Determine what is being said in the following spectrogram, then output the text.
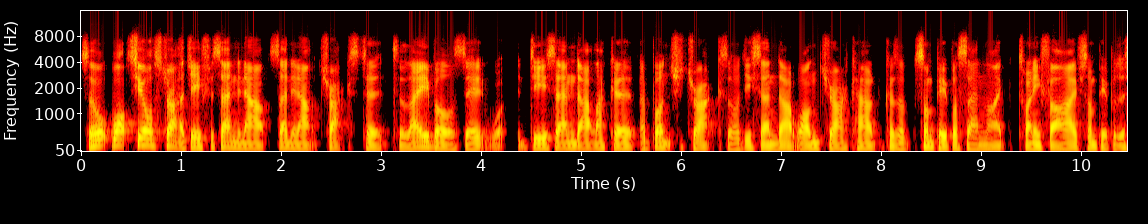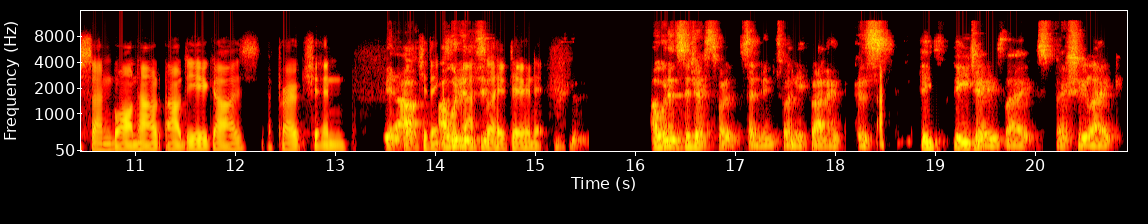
So, what's your strategy for sending out sending out tracks to to labels? Do, what, do you send out like a, a bunch of tracks, or do you send out one track? How because some people send like twenty five, some people just send one. How how do you guys approach it, and yeah, what do you think is the best way of doing it? I wouldn't suggest sending twenty five because these DJs, like especially like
